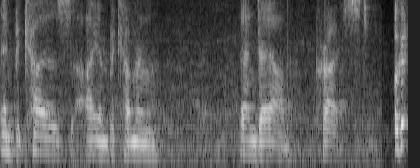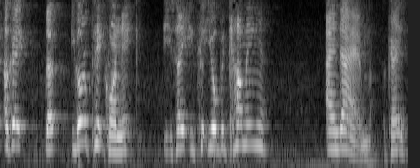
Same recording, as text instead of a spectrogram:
And because I am becoming and am Christ. Okay, okay. Look, you got to pick one, Nick. You say you're becoming and am. Okay.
